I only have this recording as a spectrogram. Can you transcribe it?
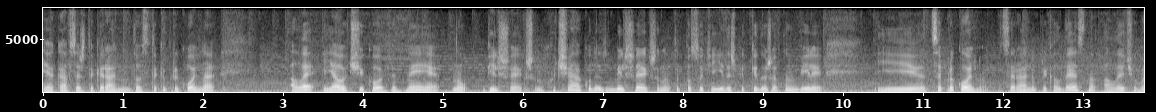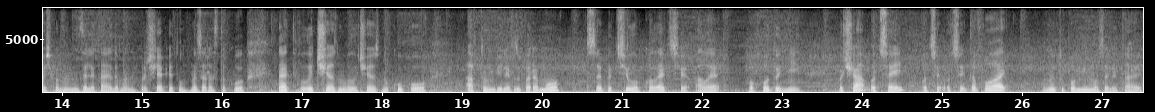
яка все ж таки реально досить таки прикольна. Але я очікував від неї ну, більше екшену. Хоча куди тут більше екшену? Ти по суті їдеш, підкидуєш автомобілі. І це прикольно, це реально приколдесно, але чогось воно не залітає до мене в причеп, тому ми зараз таку, знаєте, величезну величезну купу автомобілів зберемо в себе цілу колекцію, але походу ні. Хоча оцей, оцей, оцей, давай, вони тупо мімо залітають.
